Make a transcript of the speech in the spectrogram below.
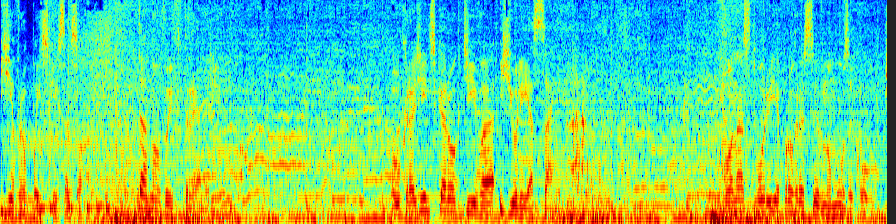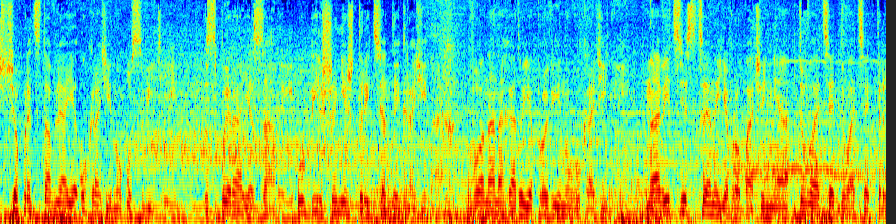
європейський сезон та нових тренерів. Українська рок-діва Юлія Саніна. Вона створює прогресивну музику, що представляє Україну у світі. Збирає зали у більше ніж 30 країнах. Вона нагадує про війну в Україні. Навіть зі сцени Євробачення 2023.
